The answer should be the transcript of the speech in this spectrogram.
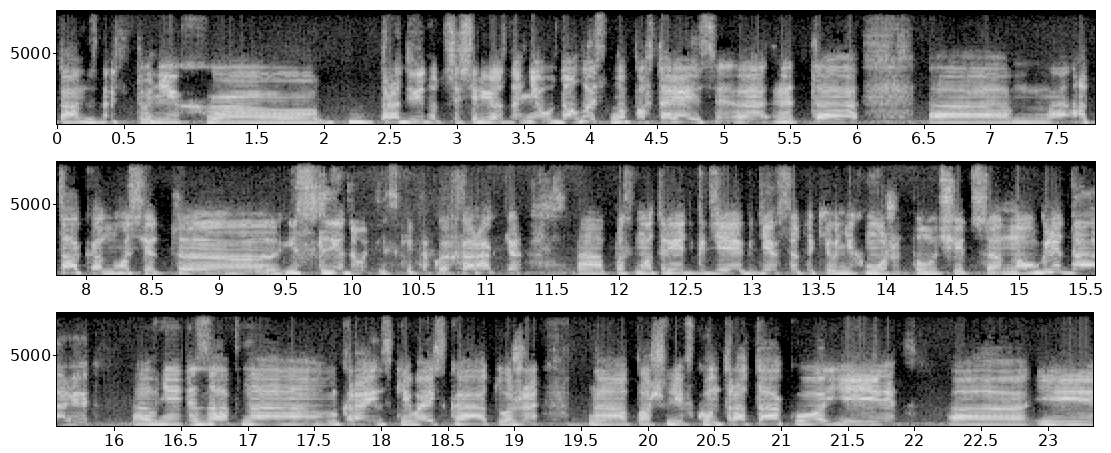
там, значит, у них э, продвинуться серьезно не удалось, но, повторяюсь, э, эта э, атака носит э, исследовательский такой характер, э, посмотреть, где, где все-таки у них может получиться. На Угледаре, Э, внезапно украинские войска тоже э, пошли в контратаку и, э, и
